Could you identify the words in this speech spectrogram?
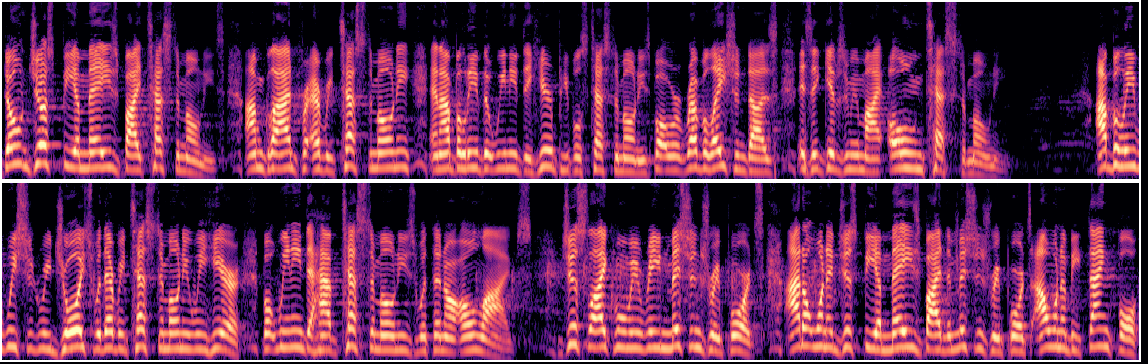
Don't just be amazed by testimonies. I'm glad for every testimony, and I believe that we need to hear people's testimonies. But what Revelation does is it gives me my own testimony. I believe we should rejoice with every testimony we hear, but we need to have testimonies within our own lives. Just like when we read missions reports, I don't want to just be amazed by the missions reports. I want to be thankful,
